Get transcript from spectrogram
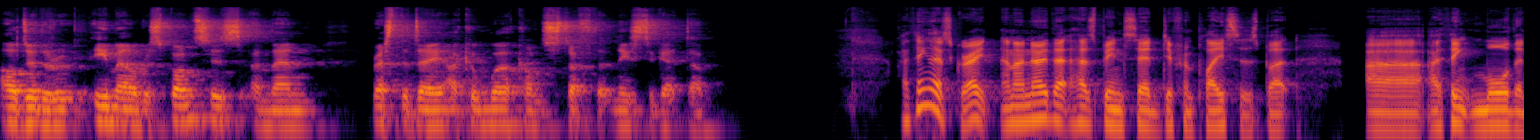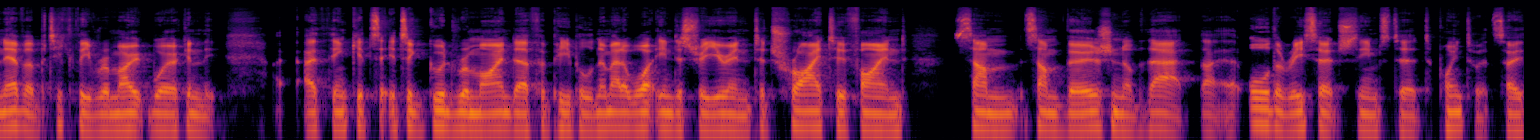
I'll do the email responses, and then rest of the day I can work on stuff that needs to get done. I think that's great, and I know that has been said different places, but uh, I think more than ever, particularly remote work, and I think it's it's a good reminder for people, no matter what industry you're in, to try to find some some version of that. Uh, all the research seems to, to point to it. So,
